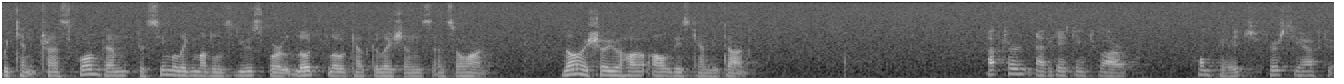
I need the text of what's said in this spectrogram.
we can transform them to Simulink models used for load flow calculations and so on. Now I'll show you how all this can be done. After navigating to our homepage, first you have to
